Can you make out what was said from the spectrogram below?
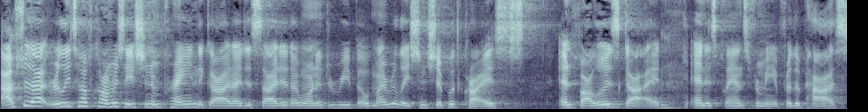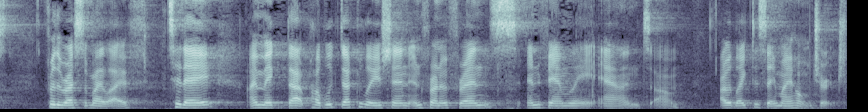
After that really tough conversation and praying to God, I decided I wanted to rebuild my relationship with Christ and follow His guide and His plans for me for the past, for the rest of my life. Today, I make that public declaration in front of friends and family, and um, I would like to say my home church.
